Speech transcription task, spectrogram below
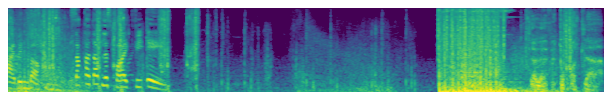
لاعب باق. سقطت ال spike في A. ثلاثة قتلى.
